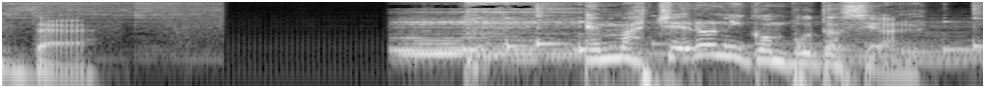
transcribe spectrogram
2040. En Mascheroni Computación,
